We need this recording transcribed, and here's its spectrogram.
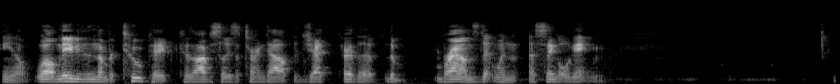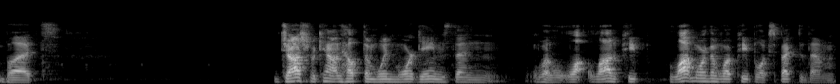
you know, well maybe the number two pick because obviously as it turned out the Jet or the the Browns didn't win a single game. But Josh McCown helped them win more games than what a lot, a lot of people, a lot more than what people expected them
